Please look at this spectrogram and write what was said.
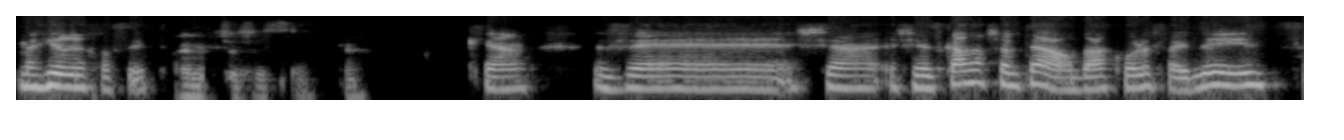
מהיר יחסית. 2016, כן. כן, וכשהזכרת עכשיו את הארבעה qualified leads,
